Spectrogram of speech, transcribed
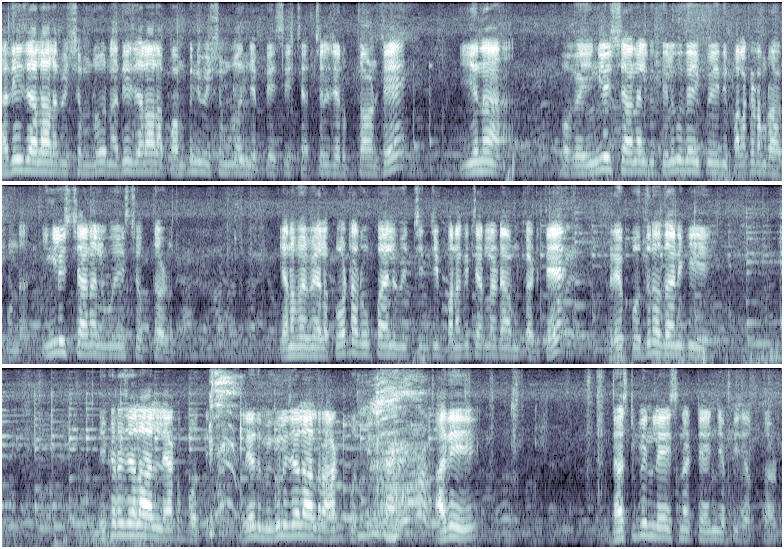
నదీ జలాల విషయంలో నదీ జలాల పంపిణీ విషయంలో అని చెప్పేసి చర్చలు జరుపుతూ ఉంటే ఈయన ఒక ఇంగ్లీష్ ఛానల్కి తెలుగుదైపోయింది పలకడం రాకుండా. ఇంగ్లీష్ ఛానల్ వేసి చెప్తాడు. ఎనభై వేల కోట్ల రూపాయలు వెచ్చించి బనకచెర్ల డ్యామ్ కడితే రేపు పొద్దున దానికి నికర జలాలు లేకపోతే లేదు మిగులు జలాలు రాకపోతే అది డస్ట్బిన్లు వేసినట్టే అని చెప్పి చెప్తాడు.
